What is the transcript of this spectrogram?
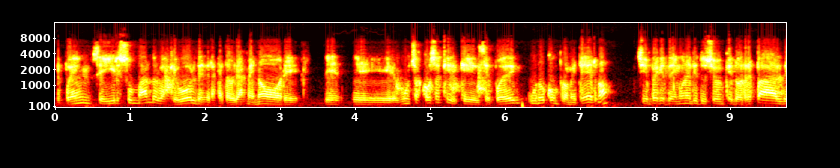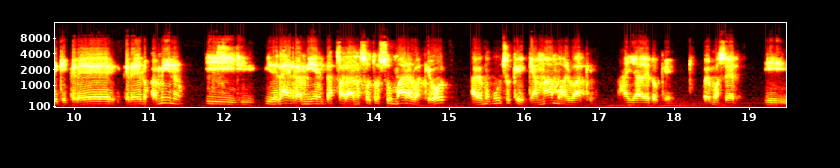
que pueden seguir sumando el basquetbol desde las categorías menores, de, muchas cosas que, que, se pueden uno comprometer, ¿no? Siempre que tenga una institución que lo respalde, que cree, cree los caminos y, y de las herramientas para nosotros sumar al basquetbol. Habemos muchos que, que amamos al básquet, más allá de lo que podemos ser. Y,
